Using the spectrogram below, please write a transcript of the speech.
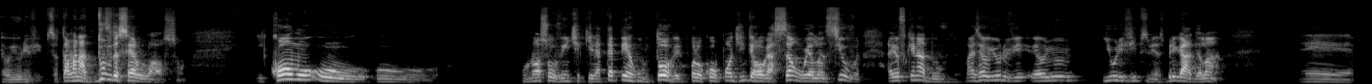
é o Yuri Vips. Eu estava na dúvida se era o Lawson. E como o, o, o, nosso ouvinte aqui, ele até perguntou, ele colocou o ponto de interrogação, o Elan Silva, aí eu fiquei na dúvida. Mas é o Yuri, é o Yuri, Yuri Vips mesmo. Obrigado, Elan. É...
